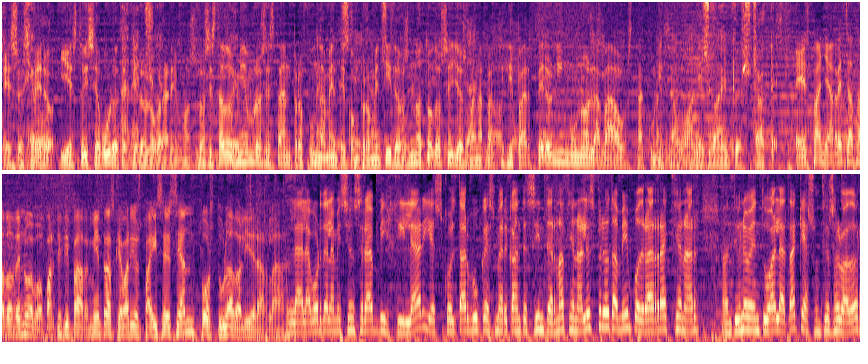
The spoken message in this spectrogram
Eso espero y estoy seguro de que lo lograremos. Los Estados miembros están profundamente comprometidos. No todos ellos van a participar, pero ninguno la va a obstaculizar. España ha rechazado de nuevo participar, mientras que varios países se han postulado a liderarla. La labor de la misión será vigilar y escoltar buques mercantes internacionales, pero también podrá reaccionar ante un eventual ataque a Asunción Salvador.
